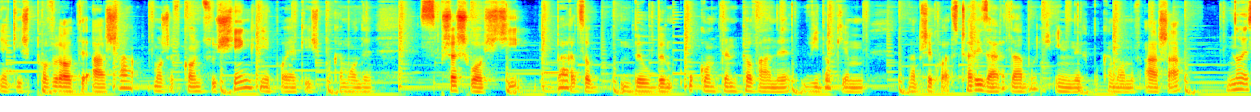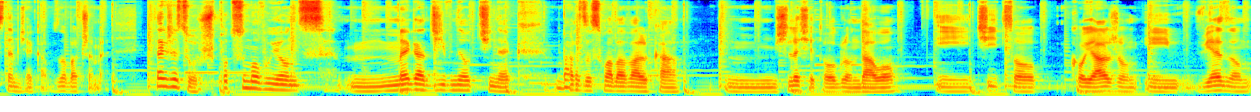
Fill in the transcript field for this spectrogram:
jakieś powroty Asha, może w końcu sięgnie po jakieś Pokémony z przeszłości. Bardzo byłbym ukontentowany widokiem na przykład Charizarda bądź innych Pokémonów Asha. No jestem ciekaw, zobaczymy. Także cóż, podsumowując, mega dziwny odcinek, bardzo słaba walka, mm, źle się to oglądało i ci, co kojarzą i wiedzą,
